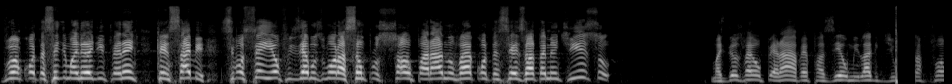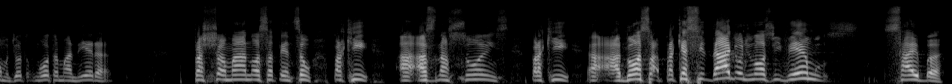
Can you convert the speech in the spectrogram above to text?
vão acontecer de maneira diferente. Quem sabe se você e eu fizermos uma oração para o sol parar, não vai acontecer exatamente isso. Mas Deus vai operar, vai fazer o milagre de outra forma, de outra, outra maneira, para chamar a nossa atenção, para que a, as nações, para que a, a nossa, para que a cidade onde nós vivemos saiba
